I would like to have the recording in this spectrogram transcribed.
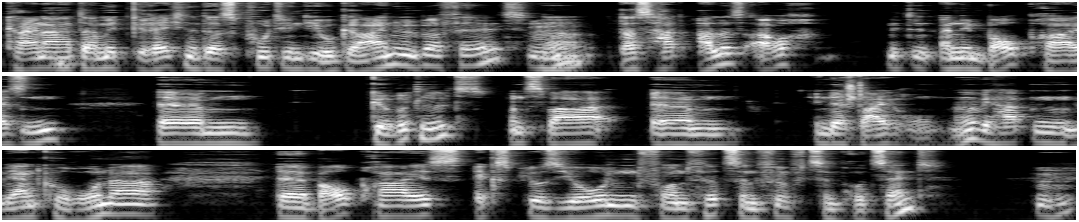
Keiner hat damit gerechnet, dass Putin die Ukraine überfällt. Ne? Mhm. Ne? Das hat alles auch mit den, an den Baupreisen ähm, gerüttelt und zwar ähm, in der Steigerung. Ne? Wir hatten während Corona äh, Baupreisexplosionen von 14, 15 Prozent. Mhm.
